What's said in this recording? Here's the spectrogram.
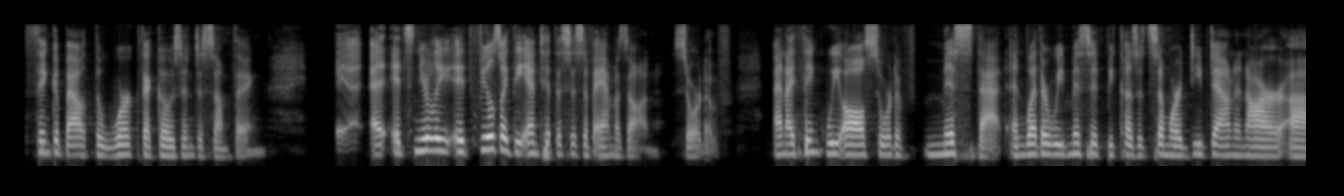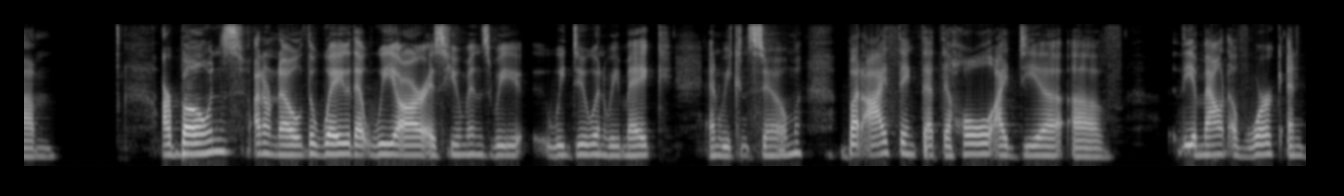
think about the work that goes into something. eh, It's nearly it feels like the antithesis of Amazon sort of. And I think we all sort of miss that. And whether we miss it because it's somewhere deep down in our um, our bones, I don't know, the way that we are as humans, we we do and we make and we consume. But I think that the whole idea of the amount of work and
